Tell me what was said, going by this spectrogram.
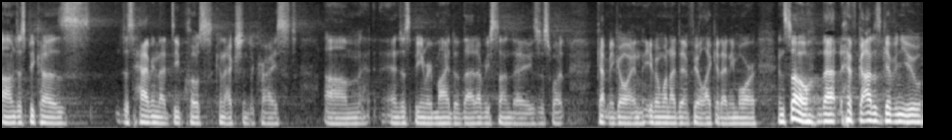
Um, just because just having that deep, close connection to Christ um, and just being reminded of that every Sunday is just what kept me going, even when I didn't feel like it anymore. And so, that if God has given you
